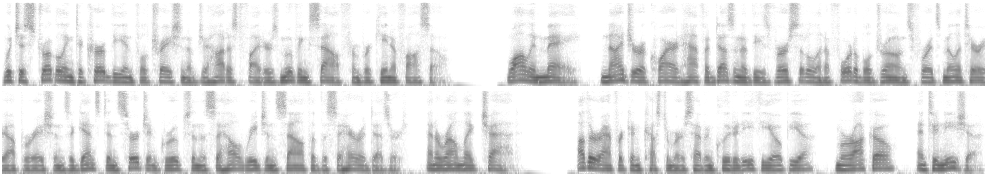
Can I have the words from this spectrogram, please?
which is struggling to curb the infiltration of jihadist fighters moving south from Burkina Faso. While in May, Niger acquired half a dozen of these versatile and affordable drones for its military operations against insurgent groups in the Sahel region south of the Sahara Desert and around Lake Chad. Other African customers have included Ethiopia, Morocco, and Tunisia,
